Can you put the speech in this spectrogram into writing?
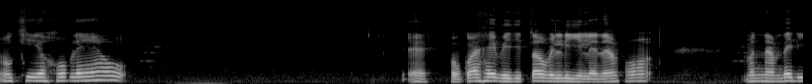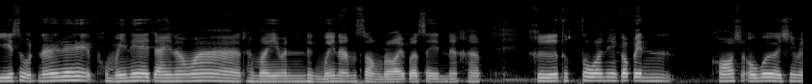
โอเค ครบแล้ว เอ๊ะผมก็ให้เวจิเตอร์ไปรีเลยนะ เพราะมันนำได้ดีสุดนะได้ผมไม่แน่ใจนะว่าทำไมมันถึงไม่นำสองร้อยเปอร์เซ็นต์นะครับ คือทุกตัวเนี่ยก็เป็น cross over ใช่ไหม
